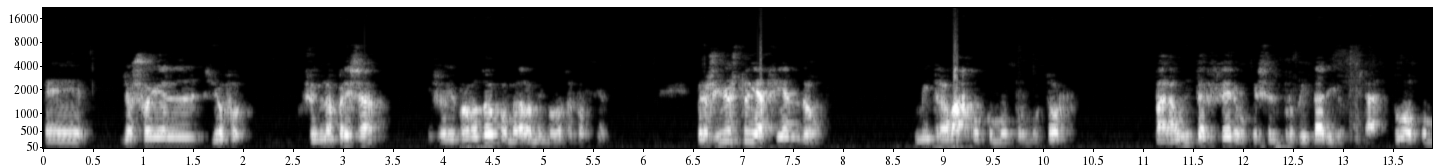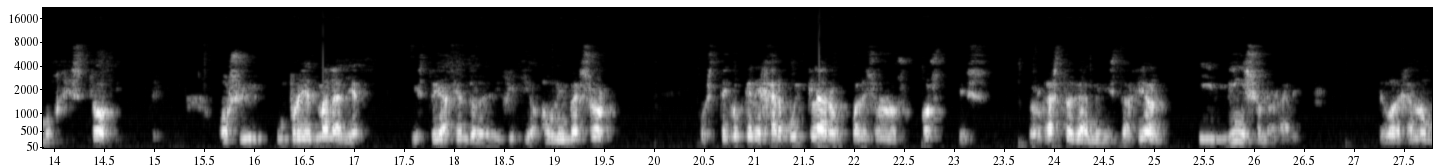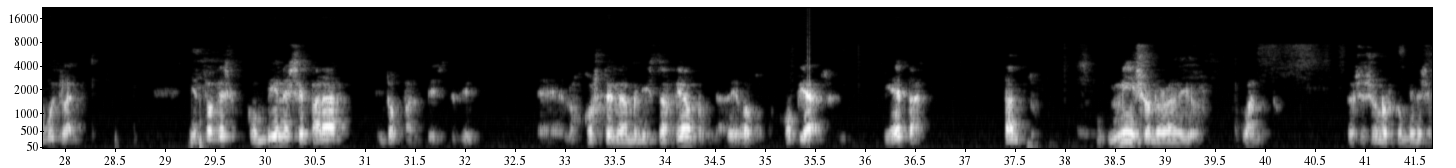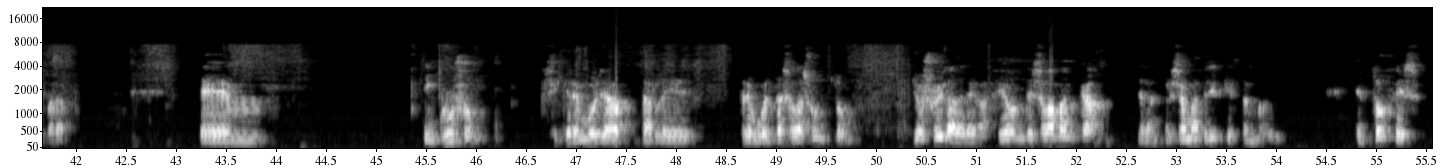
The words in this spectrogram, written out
eh, yo soy el, yo soy de una empresa y soy el promotor, pues me da lo mismo, 12%. Pero si yo estoy haciendo mi trabajo como promotor para un tercero que es el propietario, o sea, actúo como gestor, o soy un project manager y estoy haciendo el edificio a un inversor, pues tengo que dejar muy claro cuáles son los costes, los gastos de administración y mis honorarios. Debo dejarlo muy claro. Y entonces conviene separar en dos partes, es decir, eh, los costes de administración, pues ya digo, copias, dietas, tanto, mis honorarios, cuánto. Entonces eso nos conviene separar. Em, incluso, si queremos ya darle tres vueltas al asunto, yo soy la delegación de Salamanca de la empresa matriz que está en Madrid. Entonces,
